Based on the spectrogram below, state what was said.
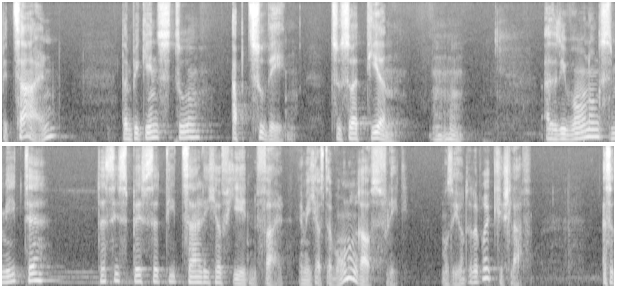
bezahlen, dann beginnst du abzuwägen, zu sortieren. Mhm. Also die Wohnungsmiete, das ist besser, die zahle ich auf jeden Fall. Wenn ich aus der Wohnung rausfliege, muss ich unter der Brücke schlafen. Also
